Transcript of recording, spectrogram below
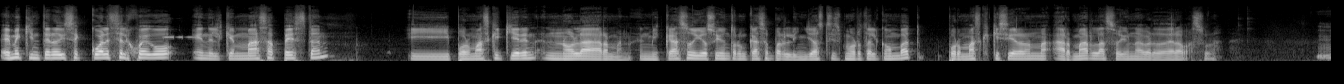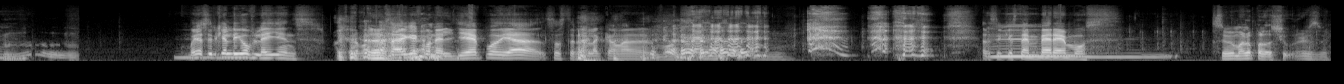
M. Quintero dice: ¿Cuál es el juego en el que más apestan? Y por más que quieren, no la arman. En mi caso, yo soy un troncazo para el Injustice Mortal Kombat. Por más que quisiera arma- armarla, soy una verdadera basura. mm. Voy a decir que el League of Legends. Pero sabía que con el Y podía sostener la cámara en el modo. Así que está en veremos. Mm, Soy muy malo para los shooters, güey.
